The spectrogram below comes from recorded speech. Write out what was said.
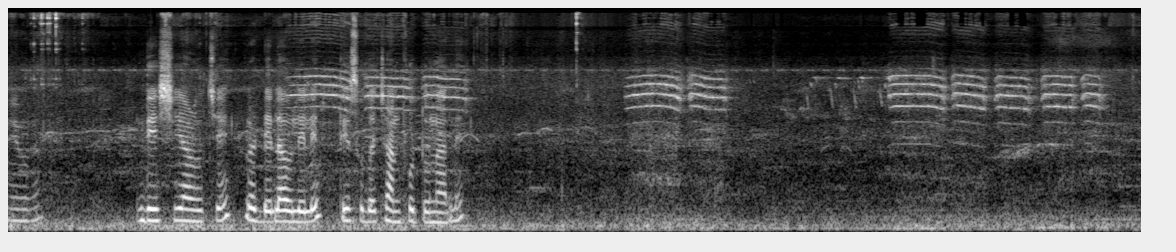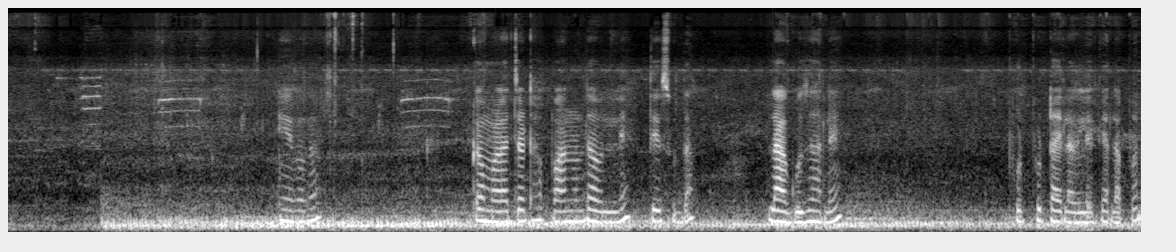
हे बघा देशी आळूचे गड्डे लावलेले ते सुद्धा छान फुटून आले हे बघा कमळाचा ठापा आणून लावलेले ते सुद्धा लागू झाले. फुटफुटायला लागले त्याला पण.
